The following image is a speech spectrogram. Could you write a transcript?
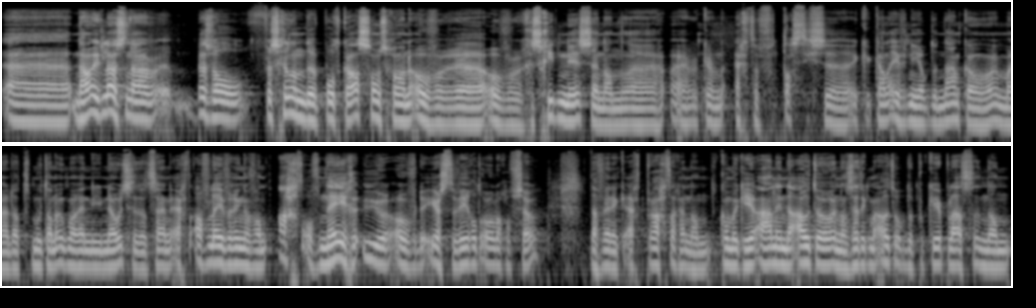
uh, nou, ik luister naar best wel verschillende podcasts. Soms gewoon over, uh, over geschiedenis. En dan uh, heb ik een echt een fantastische... Ik kan even niet op de naam komen, maar dat moet dan ook maar in die notes. Dat zijn echt afleveringen van acht of negen uur over de Eerste Wereldoorlog of zo. Dat vind ik echt prachtig. En dan kom ik hier aan in de auto en dan zet ik mijn auto op de parkeerplaats... en dan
